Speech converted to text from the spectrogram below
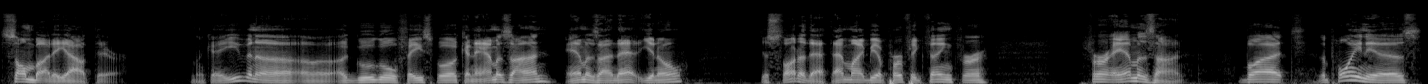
somebody out there. Okay, even a, a, a, Google, Facebook, and Amazon. Amazon, that you know, just thought of that. That might be a perfect thing for for Amazon. But the point is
